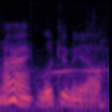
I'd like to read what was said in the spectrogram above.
All right. Look at me, Alex.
